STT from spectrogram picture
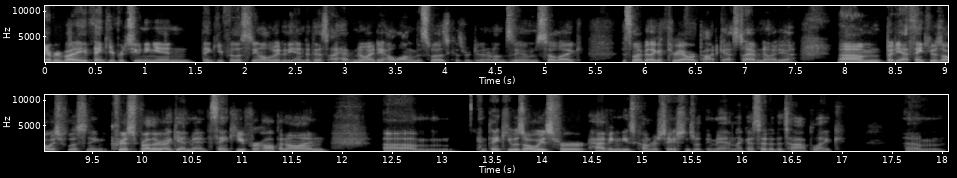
Everybody, thank you for tuning in. Thank you for listening all the way to the end of this. I have no idea how long this was because we're doing it on Zoom. So like this might be like a three hour podcast. I have no idea. Um, but yeah, thank you as always for listening. Chris, brother, again, man, thank you for hopping on. Um, and thank you as always for having these conversations with me, man. Like I said at the top, like um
